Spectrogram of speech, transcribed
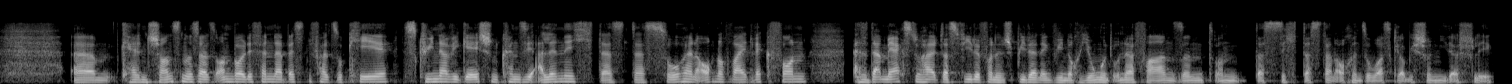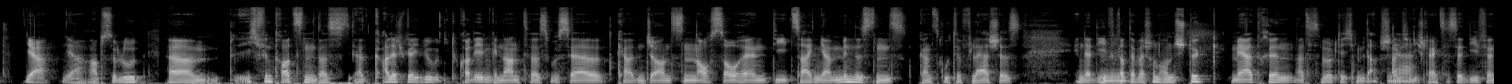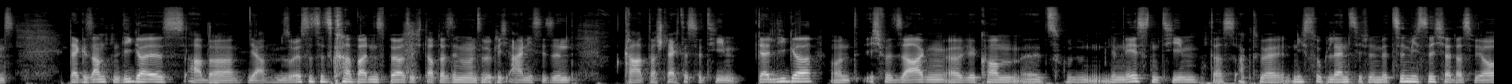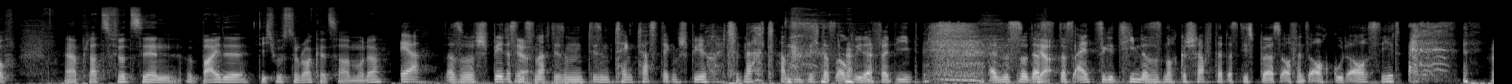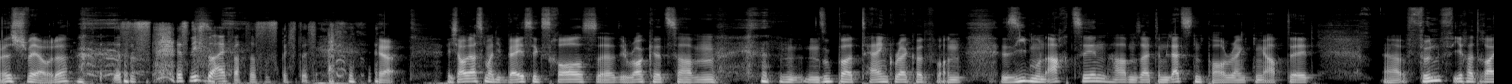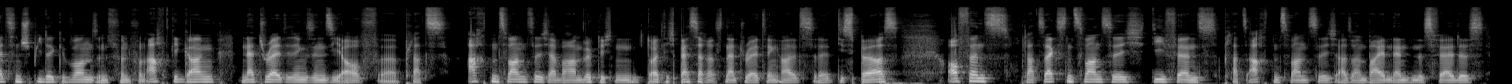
Ähm, Calvin Johnson ist als On-Ball-Defender bestenfalls okay. Screen Navigation können sie alle nicht. Das, das Sohan auch noch weit weg von. Also da merkst du halt, dass viele von den Spielern irgendwie noch jung und unerfahren sind und dass sich das dann auch in sowas, glaube ich, schon niederschlägt. Ja, ja, absolut. Ähm, ich finde trotzdem, dass alle Spieler, die du, du gerade eben genannt hast, Wissell, Calvin Johnson, auch Sohan, die zeigen ja mindestens ganz gute Flashes in der Defense. Mhm. Ich glaube, da wäre schon noch ein Stück mehr drin, als wirklich mit Abstand ja. die schlechteste Defense der gesamten Liga ist. Aber ja, so ist es jetzt gerade bei den Spurs. Ich glaube, da sind wir uns wirklich einig. Sie sind gerade das schlechteste Team der Liga. Und ich würde sagen, äh, wir kommen äh, zu dem nächsten Team, das aktuell nicht so glänzt. Ich bin mir ziemlich sicher, dass wir auf äh, Platz 14 beide die Houston Rockets haben, oder? Ja, also spätestens ja. nach diesem, diesem tanktastigen Spiel heute Nacht haben sie sich das auch wieder verdient. Also es ist so, dass, ja. dass das einzige Team, das es noch geschafft hat, dass die Spurs Offense auch gut aussieht. Das ist schwer, oder? Das ist, ist nicht so einfach, das ist richtig. Ja. Ich hau erstmal die Basics raus. Äh, die Rockets haben einen super Tank-Record von 7 und 18, haben seit dem letzten Power Ranking Update äh, fünf ihrer 13 Spiele gewonnen, sind 5 und 8 gegangen. Net Rating sind sie auf äh, Platz 28, aber haben wirklich ein deutlich besseres Net-Rating als äh, die Spurs. Offense Platz 26, Defense Platz 28, also an beiden Enden des Feldes.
